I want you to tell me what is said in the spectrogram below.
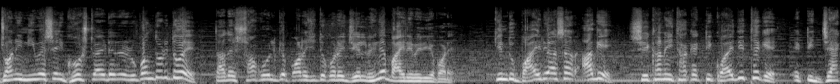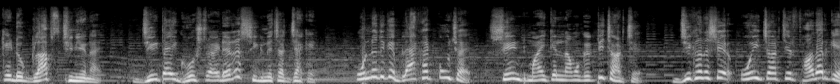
জনি নিমেষেই ঘোষ রাইডারে রূপান্তরিত হয়ে তাদের সকলকে পরাজিত করে জেল ভেঙে বাইরে বেরিয়ে পড়ে। কিন্তু বাইরে আসার আগে সেখানেই থাকা একটি কয়েদির থেকে একটি জ্যাকেট ও গ্লাভস ছিনিয়ে নেয়, যেটাই ঘোষ রাইডারের সিগনেচার জ্যাকেট। অন্যদিকে ব্ল্যাক হাট পৌঁছায় সেন্ট মাইকেল নামক একটি চার্চে, যেখানে সে ওই চার্চের ফাদারকে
